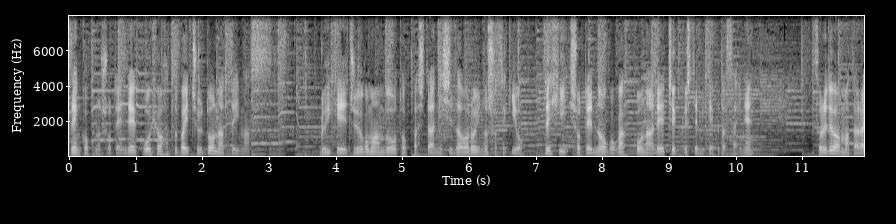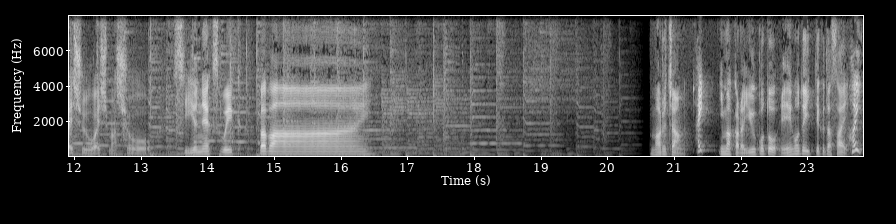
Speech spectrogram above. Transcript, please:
全国の書店で好評発売中となっています。累計15万部を突破した西澤ロイの書籍をぜひ書店の語学コーナーでチェックしてみてくださいねそれではまた来週お会いしましょう See you next week. Bye bye. まるちゃん、はい。今から言うことを英語で言ってください。はい。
